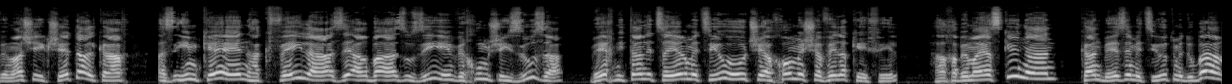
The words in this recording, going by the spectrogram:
ומה שהקשית על כך, אז אם כן, הכפילה זה ארבעה זוזים וחומשי זוזה, ואיך ניתן לצייר מציאות שהחומש שווה לכפל? הכא במאי עסקינן, כאן באיזה מציאות מדובר?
